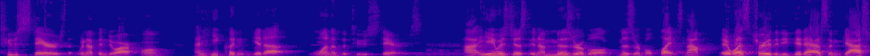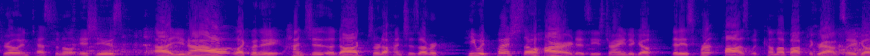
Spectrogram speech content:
two stairs that went up into our home, and he couldn't get up one of the two stairs. Uh, he was just in a miserable, miserable place. Now, it was true that he did have some gastrointestinal issues. Uh, you know how, like when the hunches, the dog sort of hunches over, he would push so hard as he's trying to go that his front paws would come up off the ground. So he'd go,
